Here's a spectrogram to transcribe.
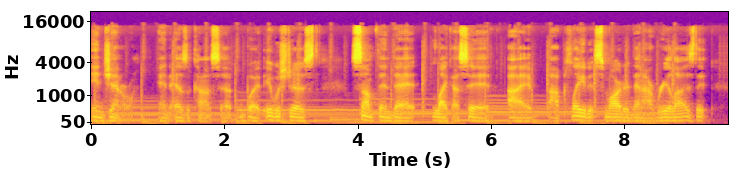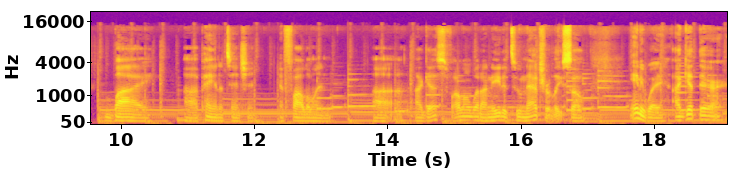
in general and as a concept. But it was just something that, like I said, I I played it smarter than I realized it by uh, paying attention and following uh, I guess, following what I needed to naturally. So, anyway, I get there,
